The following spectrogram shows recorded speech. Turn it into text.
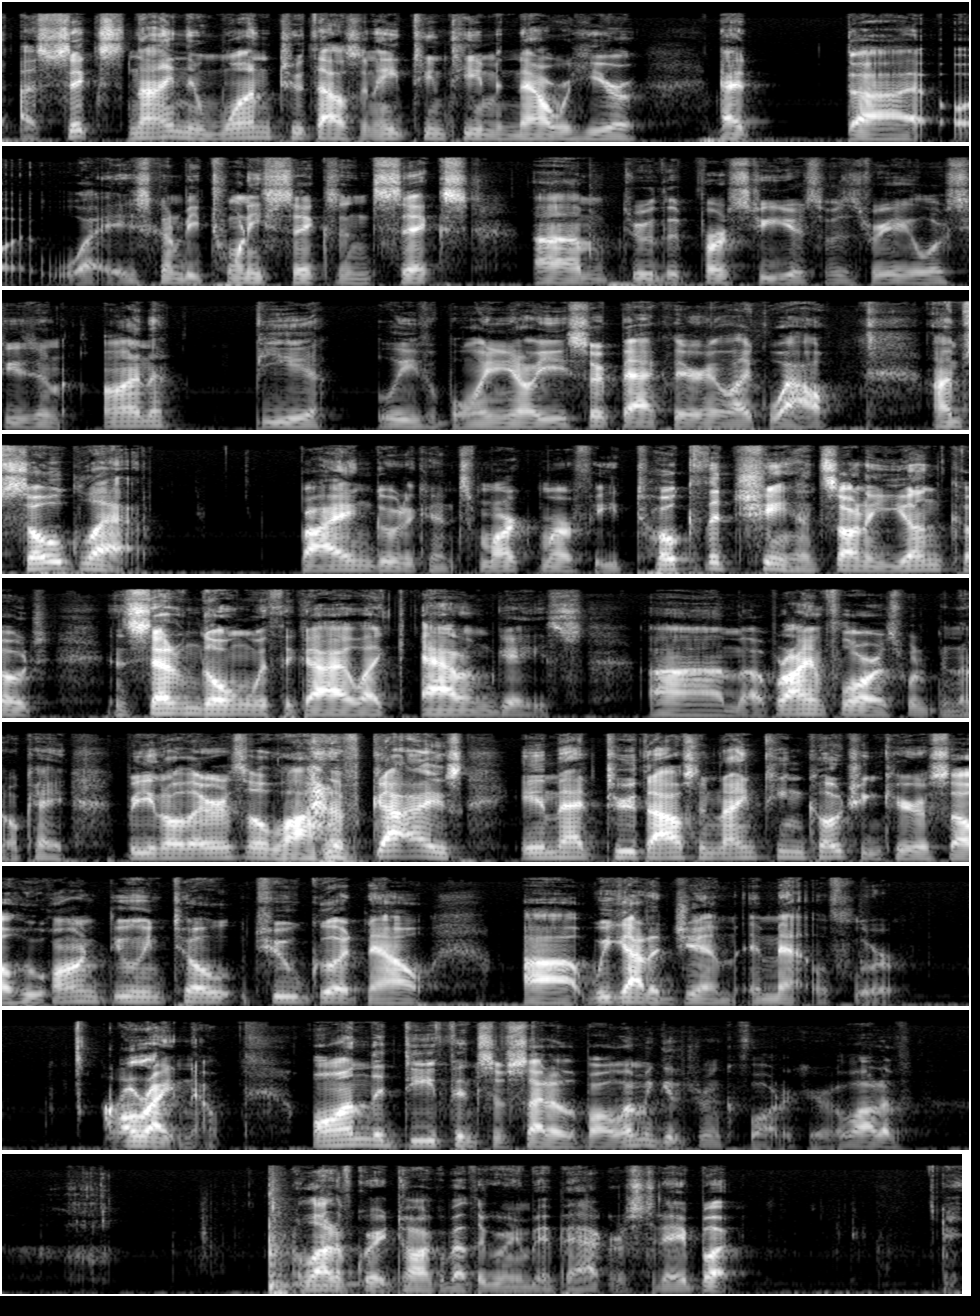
a 6 9 and 1 2018 team, and now we're here at uh, what, he's going to be 26 and 6 um, through the first two years of his regular season. Unbelievable. And, you know, you sit back there and you're like, wow, I'm so glad Brian Gutekunst, Mark Murphy took the chance on a young coach instead of going with a guy like Adam Gase. Um, uh, Brian Flores would have been okay. But, you know, there's a lot of guys in that 2019 coaching carousel who aren't doing to- too good now. Uh, we got a gym in Matt LaFleur. All right, now on the defensive side of the ball, let me get a drink of water here. A lot of a lot of great talk about the Green Bay Packers today, but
